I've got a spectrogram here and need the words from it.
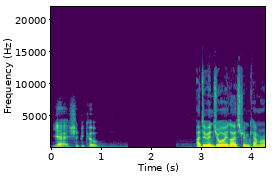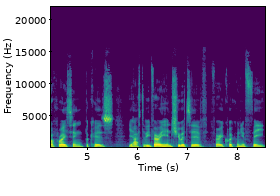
yeah, it should be cool. I do enjoy live stream camera operating because you have to be very intuitive, very quick on your feet,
